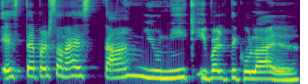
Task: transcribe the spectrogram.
este personaje es tan unique y particular.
